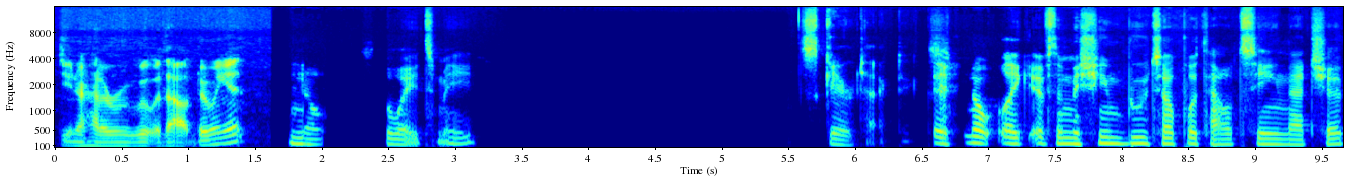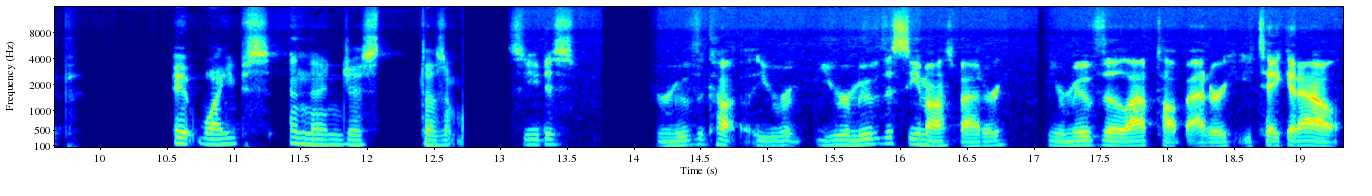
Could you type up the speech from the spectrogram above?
do you know how to remove it without doing it? No, it's the way it's made. Scare tactics. If no, like if the machine boots up without seeing that chip, it wipes and then just doesn't. work. So you just remove the co- you re- you remove the CMOS battery, you remove the laptop battery, you take it out,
